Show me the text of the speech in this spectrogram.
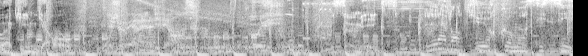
Joachim Garraud. Je verrai la différence. Oui. ce Mix. L'aventure commence ici.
